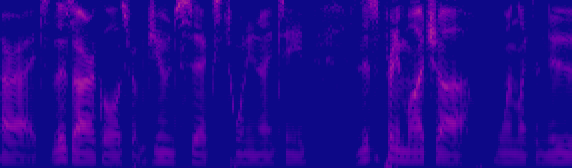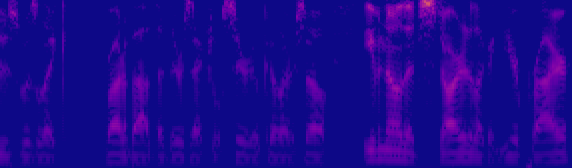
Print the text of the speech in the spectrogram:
All right, so this article is from June 6, 2019, and this is pretty much uh when like the news was like brought about that there's actual serial killer. So even though that started like a year prior,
